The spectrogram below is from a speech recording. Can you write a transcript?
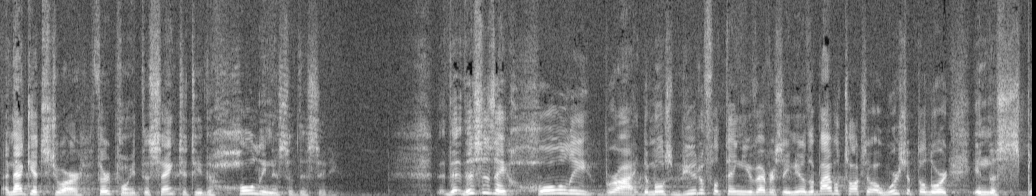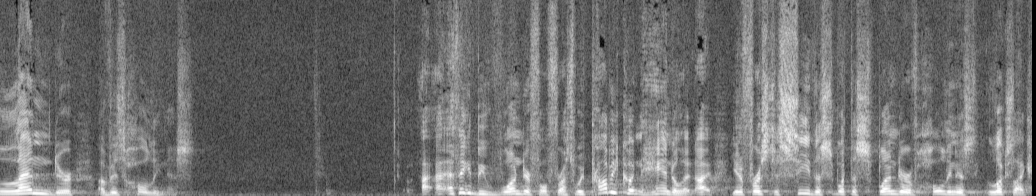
And that gets to our third point the sanctity, the holiness of the city. This is a holy bride, the most beautiful thing you've ever seen. You know, the Bible talks about worship the Lord in the splendor of his holiness. I, think it'd be wonderful for us. We probably couldn't handle it, I, you know, for us to see this, what the splendor of holiness looks like.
